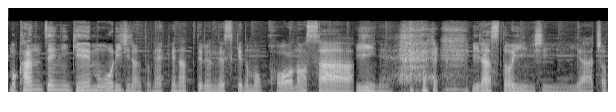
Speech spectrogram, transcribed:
もう完全にゲームオリジナルとね、なってるんですけども、このさ、いいね。イラストいいし、いやーちょっ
